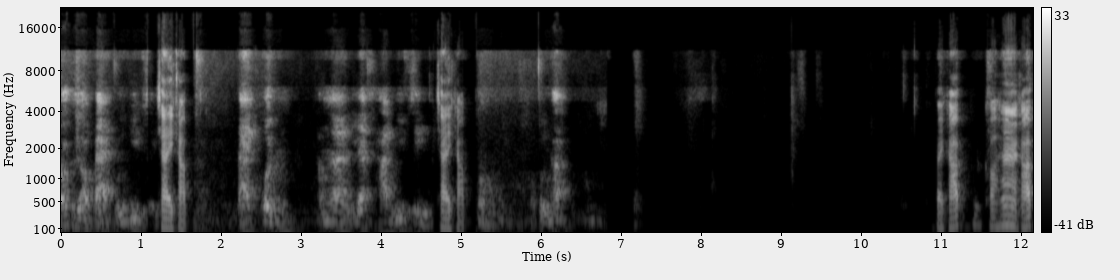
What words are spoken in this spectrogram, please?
ก็คือเอาแปดคูณยี่สิบสี่ใช่ครับแปดคนทำงานอิเล็กทรานยี่สิบสี่ใช่ครับโอ้ขอบคุณครับ ไปครับ ข้อ5ครับ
